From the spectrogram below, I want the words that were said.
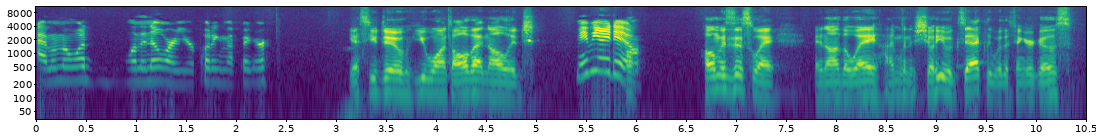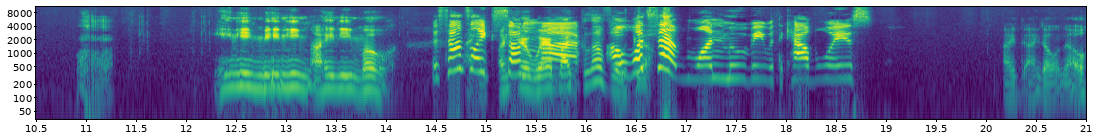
I don't know what want to know where you're putting the finger. Yes, you do. You want all that knowledge. Maybe I do. Oh. Home is this way, and on the way, I'm going to show you exactly where the finger goes. Eeny, meeny, miny, mo. This sounds I like some. where my uh, glove oh, will what's that one movie with the cowboys? I, I don't know.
